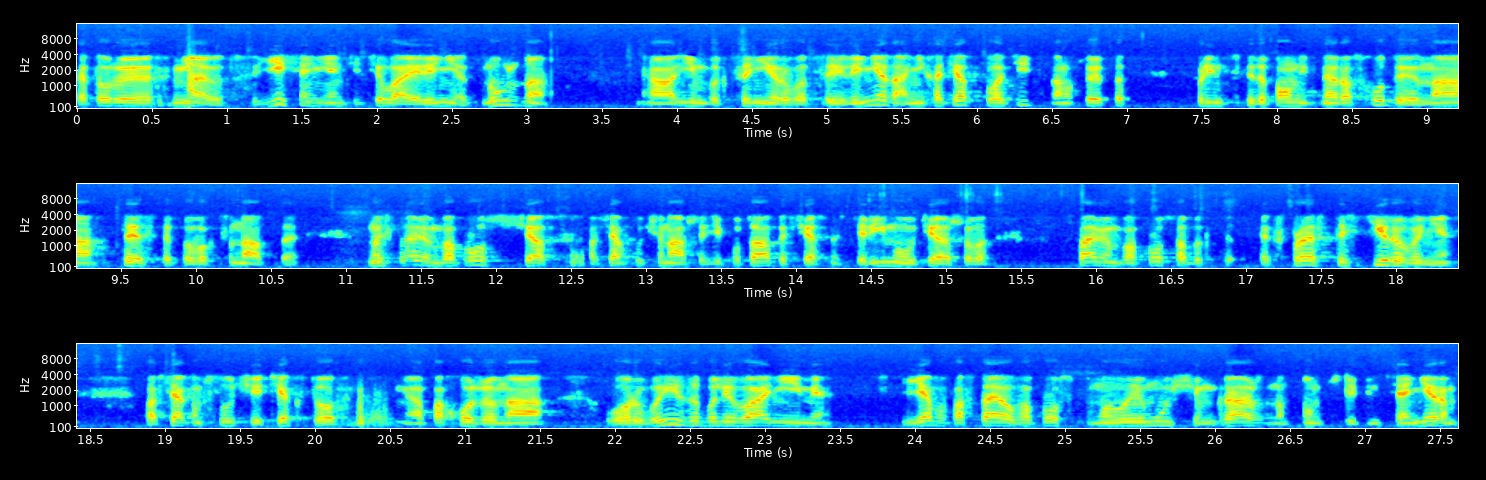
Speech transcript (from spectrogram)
которые знают, есть они антитела или нет, нужно а, им вакцинироваться или нет. Они хотят платить, потому что это, в принципе, дополнительные расходы на тесты по вакцинации. Мы ставим вопрос сейчас, во всяком случае, наши депутаты, в частности, Рима Утяшева, ставим вопрос об экспресс-тестировании. Во всяком случае, тех, кто а, похожи на ОРВИ заболеваниями. Я бы поставил вопрос малоимущим гражданам, в том числе пенсионерам,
